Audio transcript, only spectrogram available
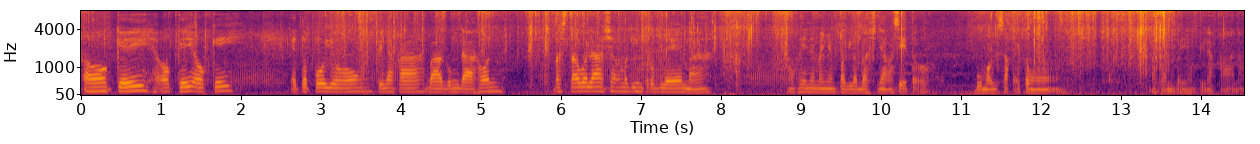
Okay, okay, okay. Ito po yung pinaka bagong dahon. Basta wala siyang maging problema. Okay naman yung paglabas niya kasi ito oh, bumagsak itong Asan ba yung pinaka ano?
